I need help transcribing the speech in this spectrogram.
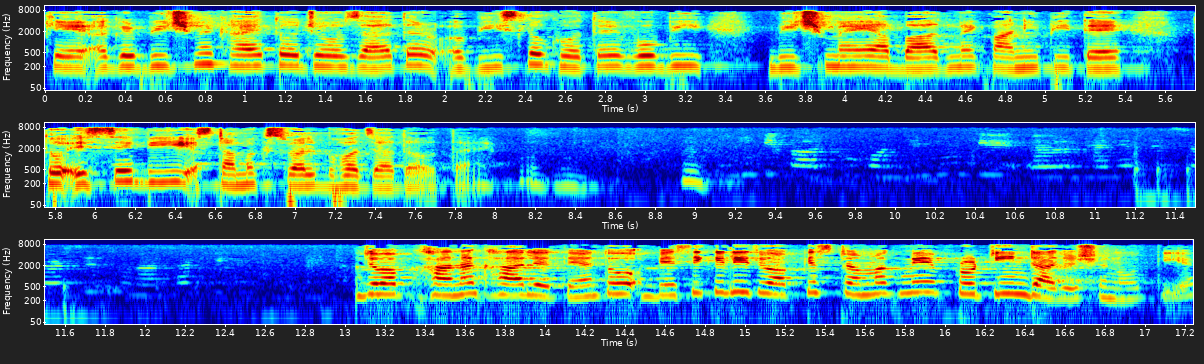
کہ اگر بیچ میں کھائے تو جو زیادہ تر بیس لوگ ہوتے ہیں وہ بھی بیچ میں یا بعد میں پانی پیتے تو اس سے بھی اسٹمک سویل بہت زیادہ ہوتا ہے۔ جب آپ کھانا کھا لیتے ہیں تو بیسیکلی جو آپ کے اسٹمک میں پروٹین ڈائجیشن ہوتی ہے۔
